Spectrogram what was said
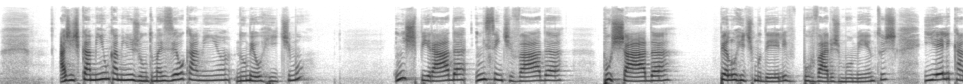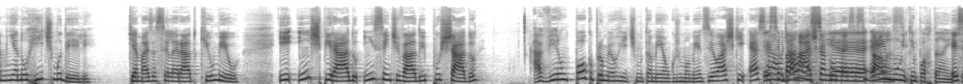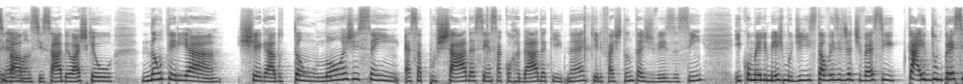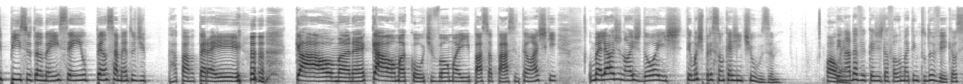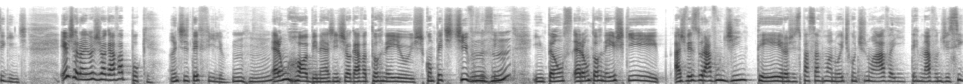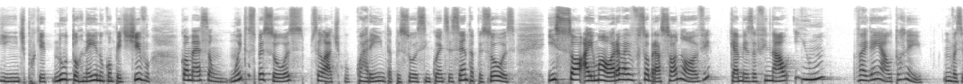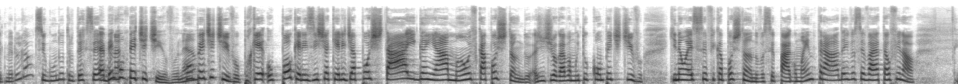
A gente caminha um caminho junto, mas eu caminho no meu ritmo, inspirada, incentivada, puxada pelo ritmo dele por vários momentos, e ele caminha no ritmo dele, que é mais acelerado que o meu. E inspirado, incentivado e puxado a vir um pouco para o meu ritmo também em alguns momentos. Eu acho que essa é Esse onde a mágica acontece, é, esse balance. é muito importante. Esse né? balance, sabe? Eu acho que eu não teria chegado tão longe sem essa puxada, sem essa acordada que, né, que ele faz tantas vezes assim. E como ele mesmo diz, talvez ele já tivesse caído de um precipício também sem o pensamento de, rapaz, mas peraí, calma, né? Calma, coach, vamos aí passo a passo. Então, acho que o melhor de nós dois tem uma expressão que a gente usa. Qual Tem é? nada a ver com o que a gente tá falando, mas tem tudo a ver, que é o seguinte. Eu e Jerônimo jogava pôquer antes de ter filho. Uhum. Era um hobby, né? A gente jogava torneios competitivos, assim. Então, s- eram torneios que às vezes duravam um dia inteiro, às vezes passava uma noite, continuava e terminava no dia seguinte, porque no torneio, no competitivo, começam muitas pessoas, sei lá, tipo 40 pessoas, 50, 60 pessoas, e só aí uma hora vai sobrar só nove, que é a mesa final, e um vai ganhar o torneio. Um vai ser primeiro lugar, segundo, outro terceiro. É bem né? competitivo, né? competitivo. Porque o poker existe aquele de apostar e ganhar a mão e ficar apostando. A gente jogava muito competitivo, que não é esse que você fica apostando. Você paga uma entrada e você vai até o final.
